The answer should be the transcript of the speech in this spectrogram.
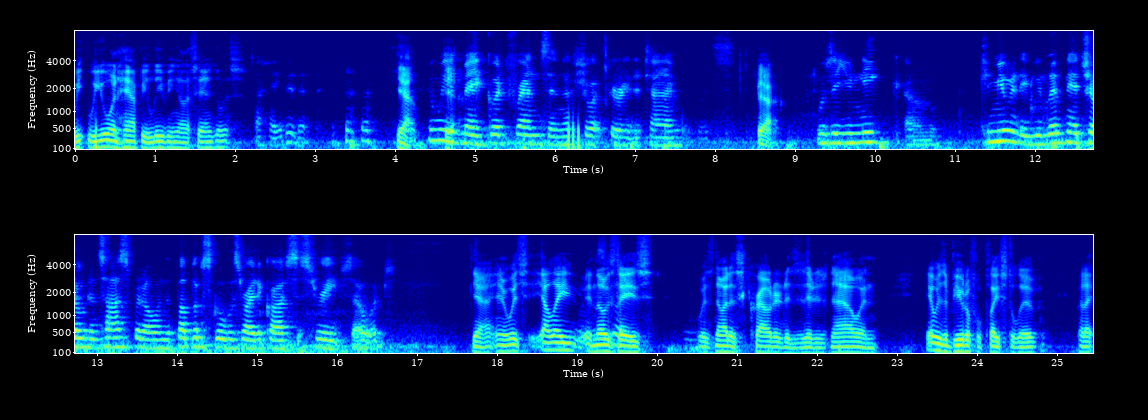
Were, were, you unhappy leaving Los Angeles? I hated it. yeah. We yeah. had made good friends in a short period of time. It was, yeah. It was a unique um, community. We lived near Children's Hospital, and the public school was right across the street. So it. Yeah, and it was L.A. It was in those good. days was not as crowded as it is now, and it was a beautiful place to live. But I,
